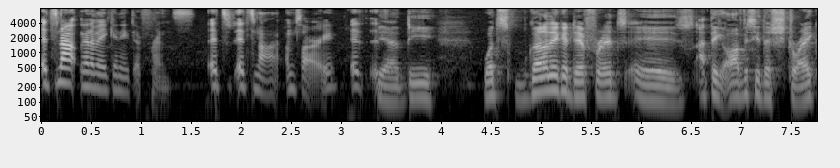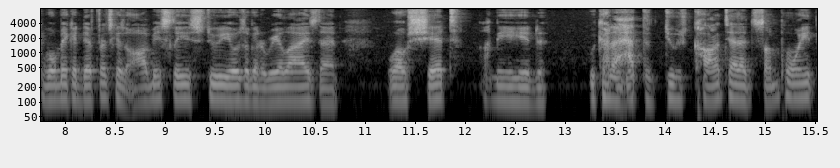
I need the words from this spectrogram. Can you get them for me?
it's not going to make any difference. It's it's not. I'm sorry. It, it's, Yeah, the what's gonna make a difference is I think obviously the strike will make a difference because obviously studios are gonna realize that, well, shit. I mean, we gotta have to do content at some point.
